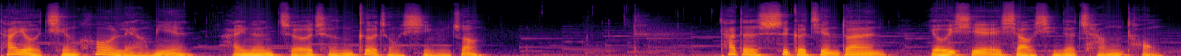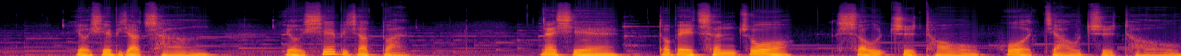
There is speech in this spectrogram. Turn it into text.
它有前后两面，还能折成各种形状。它的四个尖端有一些小型的长筒。有些比较长，有些比较短，那些都被称作手指头或脚趾头，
